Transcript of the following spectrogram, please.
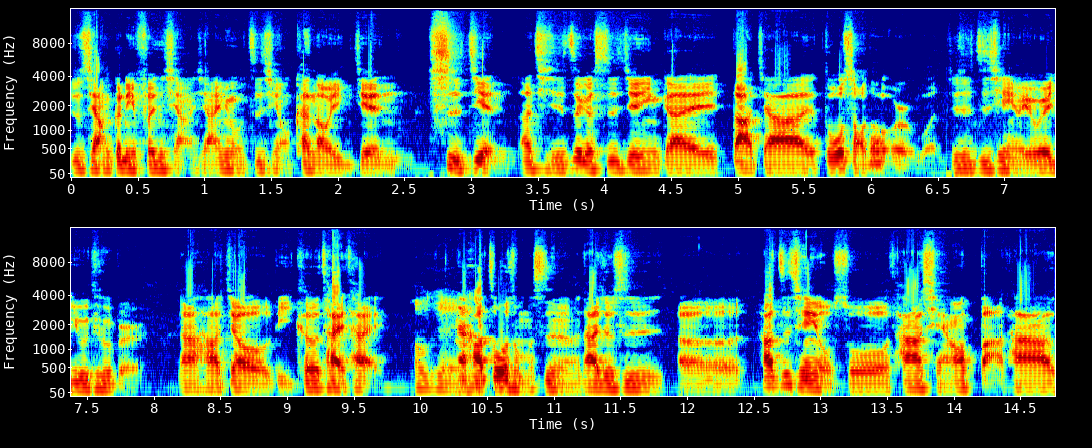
就是想跟你分享一下，因为我之前有看到一件事件，那其实这个事件应该大家多少都耳闻，就是之前有一位 YouTuber，那他叫理科太太，OK，那他做什么事呢？他就是呃，他之前有说他想要把他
